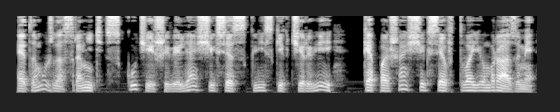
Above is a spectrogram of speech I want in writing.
Это можно сравнить с кучей шевелящихся склизких червей, копошащихся в твоем разуме.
